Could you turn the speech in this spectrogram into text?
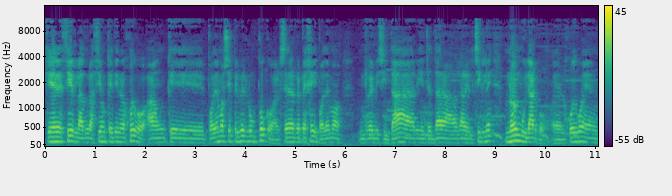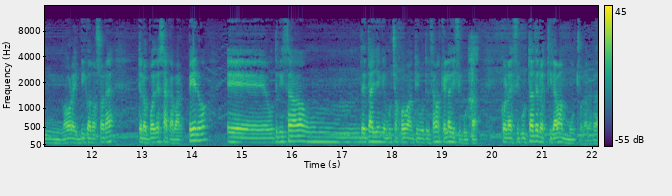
Quiere decir, la duración que tiene el juego, aunque podemos exprimirlo un poco al ser RPG y podemos revisitar e intentar alargar el chicle. No es muy largo, el juego en hora y pico, dos horas, te lo puedes acabar, pero eh, utiliza un detalle que muchos juegos antiguos utilizaban, que es la dificultad. Con la dificultad te lo estiraban mucho, la verdad.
